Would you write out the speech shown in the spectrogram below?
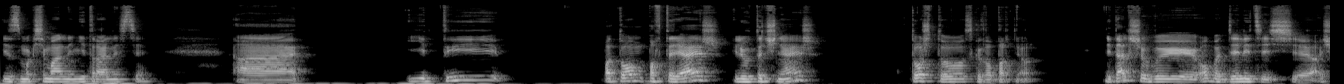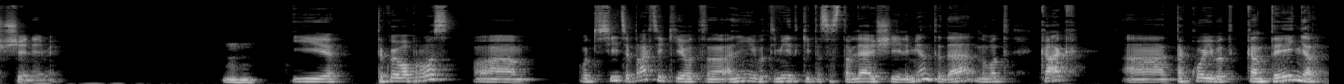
из максимальной нейтральности. А, и ты потом повторяешь или уточняешь то, что сказал партнер. И дальше вы оба делитесь э, ощущениями. Mm-hmm. И такой вопрос, а, вот все эти практики, вот они вот имеют какие-то составляющие элементы, да, ну вот как а, такой вот контейнер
